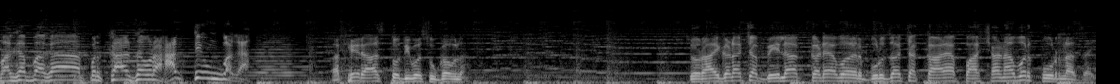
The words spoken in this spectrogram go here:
बघा बघा पण काळजावर हात ठेवून बघा. अखेर आज तो दिवस उगवला. जो रायगडाच्या बेला कड्यावर बुरुजाच्या काळ्या पाषाणावर कोरला जाईल.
